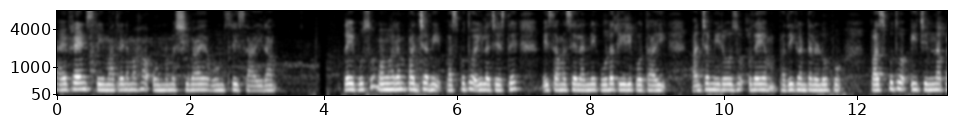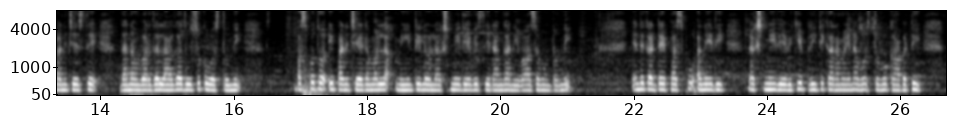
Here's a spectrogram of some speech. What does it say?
Hi friends శ్రీమాత్రే నమ. ఓం నమ శివాయ ఓం శ్రీ సాయిరామ్. రేపు సోమవారం పంచమి. పసుపుతో ఇలా చేస్తే మీ సమస్యలన్నీ కూడా తీరిపోతాయి. పంచమి రోజు ఉదయం పది గంటలలోపు పసుపుతో ఈ చిన్న పని చేస్తే ధనం వరదలాగా దూసుకు వస్తుంది. పసుపుతో ఈ పని చేయడం వల్ల మీ ఇంటిలో లక్ష్మీదేవి స్థిరంగా నివాసం ఉంటుంది. ఎందుకంటే పసుపు అనేది లక్ష్మీదేవికి ప్రీతికరమైన వస్తువు కాబట్టి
